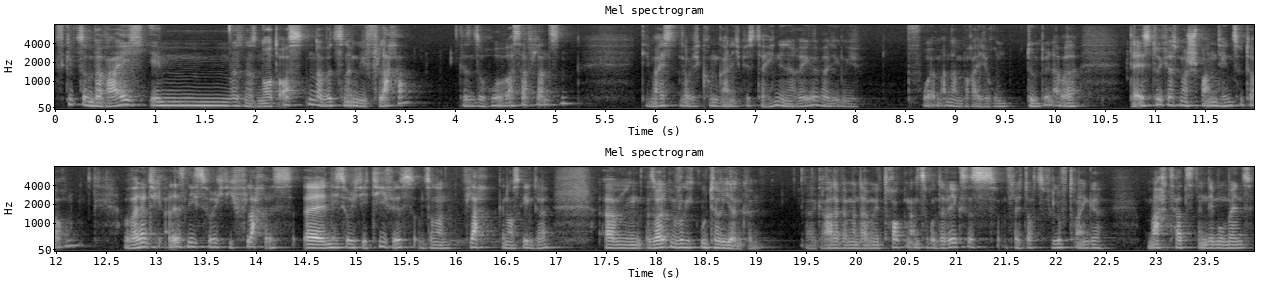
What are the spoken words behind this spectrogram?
Es gibt so einen Bereich im was ist das, Nordosten, da wird es dann irgendwie flacher. Das sind so hohe Wasserpflanzen. Die meisten, glaube ich, kommen gar nicht bis dahin in der Regel, weil die irgendwie vorher im anderen Bereich rumdümpeln. Aber da ist durchaus mal spannend hinzutauchen. Aber weil natürlich alles nicht so richtig flach ist, äh, nicht so richtig tief ist, sondern flach, genau das Gegenteil, ähm, sollten wir wirklich gut tarieren können. Äh, gerade wenn man da mit Trockenanzug unterwegs ist, vielleicht doch zu viel Luft reingemacht hat in dem Moment,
